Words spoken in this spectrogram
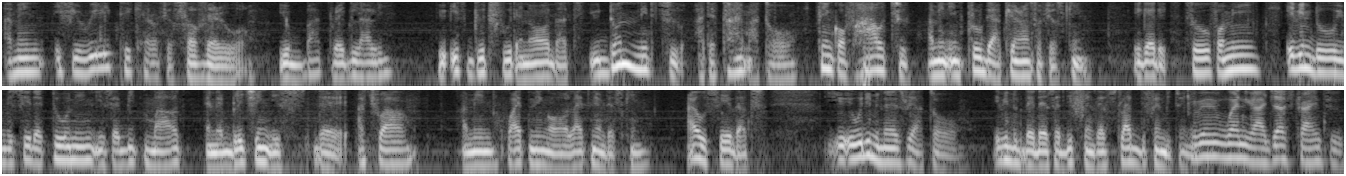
I mean, if you really take care of yourself very well, you bath regularly, you eat good food and all that, you don't need to, at a time at all, think of how to, I mean, improve the appearance of your skin. You get it? So for me, even though you may say the toning is a bit mild and the bleaching is the actual, I mean, whitening or lightening of the skin, I would say that it it wouldn't be necessary at all. Even though there's a difference, there's a slight difference between it. Even when you are just trying to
